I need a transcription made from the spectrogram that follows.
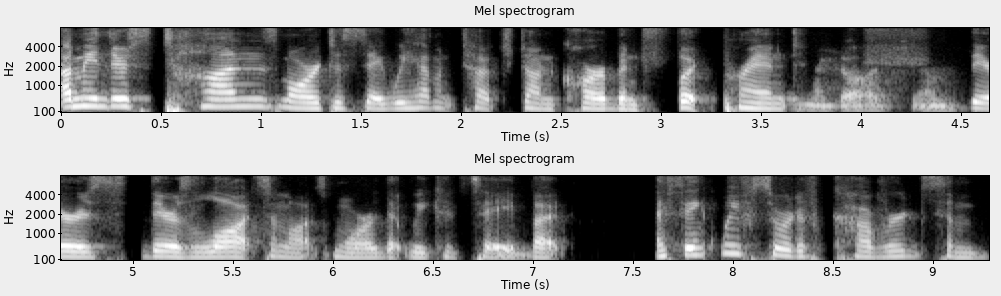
I mean, there's tons more to say. We haven't touched on carbon footprint. Oh my God. yeah. there's there's lots and lots more that we could say but i think we've sort of covered some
